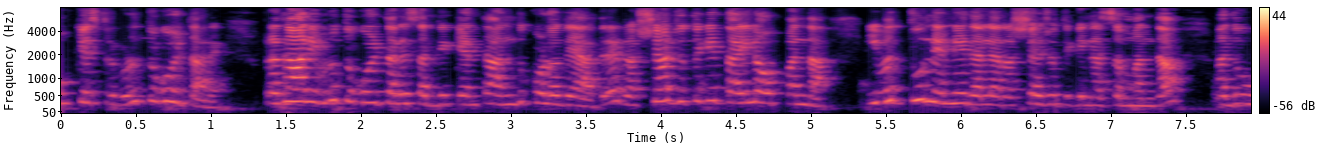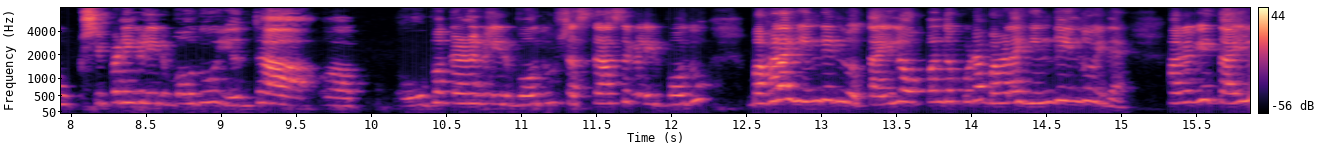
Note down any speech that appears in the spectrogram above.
ಮುಖ್ಯಸ್ಥರುಗಳು ತಗೊಳ್ತಾರೆ. ಪ್ರಧಾನಿಗಳು ತಗೊಳ್ತಾರೆ ಸದ್ಯಕ್ಕೆ ಅಂತ ಅಂದುಕೊಳ್ಳೋದೇ ಆದ್ರೆ ರಷ್ಯಾ ಜೊತೆಗೆ ತೈಲ ಒಪ್ಪಂದ. ಇವತ್ತು ನೆನ್ನೆದಲ್ಲ ರಷ್ಯಾ ಜೊತೆಗಿನ ಸಂಬಂಧ. ಅದು ಕ್ಷಿಪಣಿಗಳಿರ್ಬಹುದು ಯುದ್ಧ ಉಪಕರಣಗಳಿರ್ಬಹುದು ಶಸ್ತ್ರಾಸ್ತ್ರಗಳಿರ್ಬಹುದು ಬಹಳ ಹಿಂದಿಂದಲೂ. ತೈಲ ಒಪ್ಪಂದ ಕೂಡ ಬಹಳ ಹಿಂದಿಂದಲೂ ಇದೆ. ಹಾಗಾಗಿ ತೈಲ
